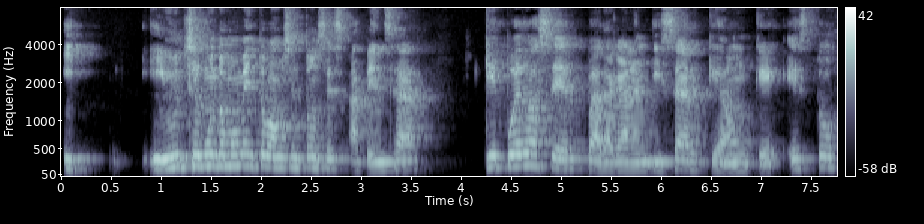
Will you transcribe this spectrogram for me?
Y, un segundo momento vamos entonces a pensar qué puedo hacer para garantizar que aunque esto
